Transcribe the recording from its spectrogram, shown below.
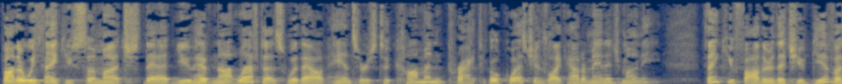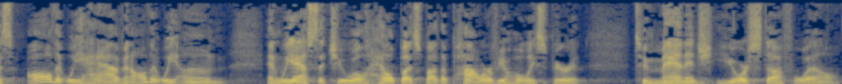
Father, we thank you so much that you have not left us without answers to common practical questions like how to manage money. Thank you, Father, that you give us all that we have and all that we own. And we ask that you will help us by the power of your Holy Spirit to manage your stuff well.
